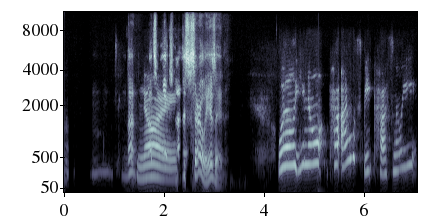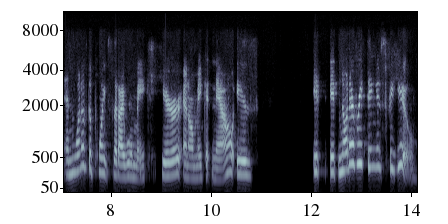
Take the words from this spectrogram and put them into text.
Mm-hmm. Not, no. not, not necessarily, is it? Well, you know, I will speak personally, and one of the points that I will make here, and I'll make it now, is it it not everything is for you,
